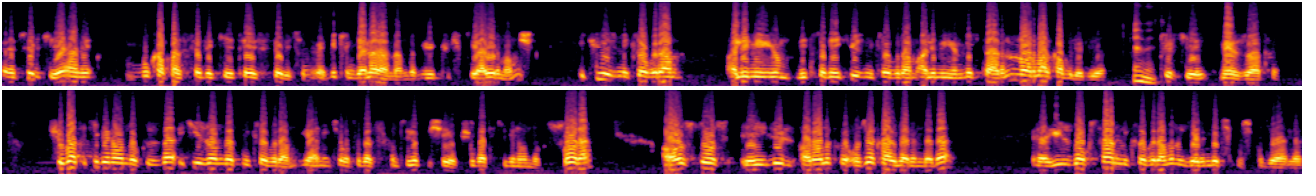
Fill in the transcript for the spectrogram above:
e, Türkiye hani bu kapasitedeki tesisler için ve bütün genel anlamda büyük küçük diye ayırmamış 200 mikrogram alüminyum litrede 200 mikrogram alüminyum miktarını normal kabul ediyor Evet. Türkiye mevzuatı. Şubat 2019'da 214 mikrogram yani hiç ortada sıkıntı yok bir şey yok Şubat 2019. Sonra Ağustos, Eylül, Aralık ve Ocak aylarında da e, 190 mikrogramın üzerinde çıkmış bu değerler.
